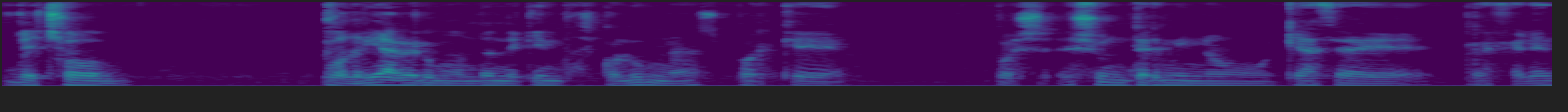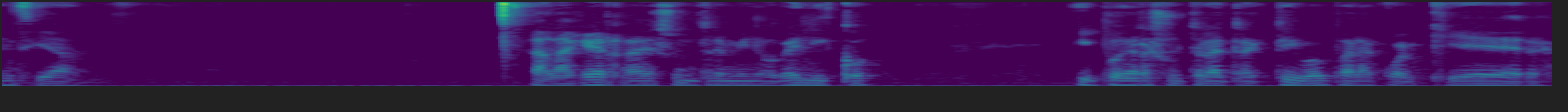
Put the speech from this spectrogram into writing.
De hecho, podría haber un montón de quintas columnas porque pues es un término que hace referencia a la guerra, es un término bélico y puede resultar atractivo para cualquier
